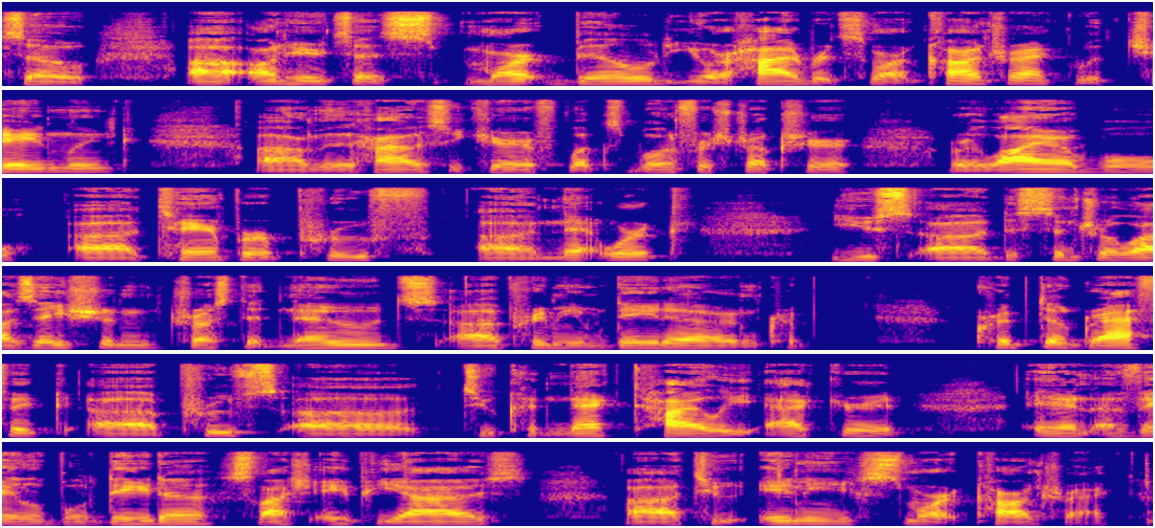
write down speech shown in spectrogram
So uh, on here it says smart build your hybrid smart contract with Chainlink, um, and highly secure, flexible infrastructure, reliable, uh, tamper-proof uh, network use uh, decentralization, trusted nodes, uh, premium data, and crypt- cryptographic uh, proofs to connect highly accurate and available data slash APIs uh, to any smart contract.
